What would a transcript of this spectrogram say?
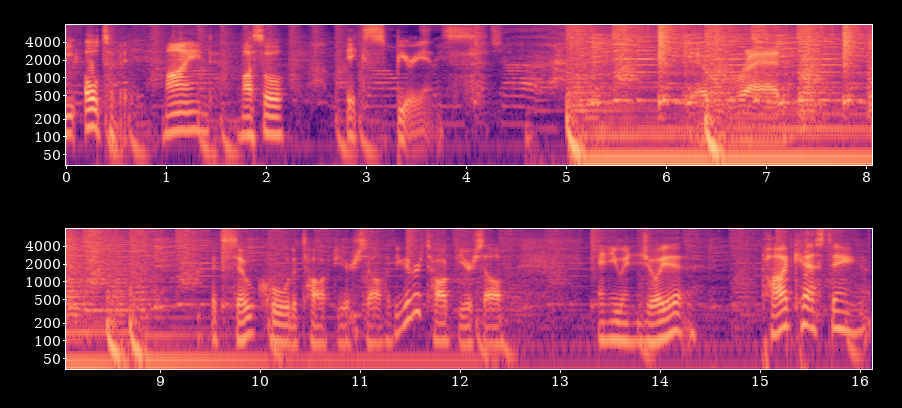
the ultimate mind muscle experience. Yeah. It's so cool to talk to yourself. Have you ever talked to yourself and you enjoy it? Podcasting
